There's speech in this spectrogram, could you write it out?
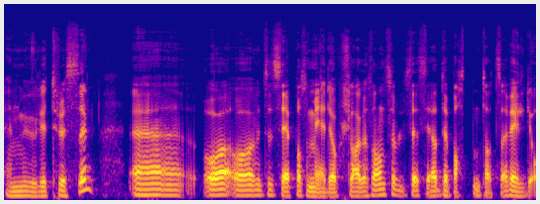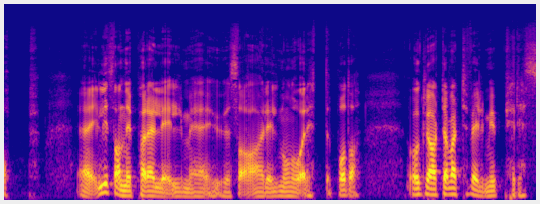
en mulig trussel. Og, og, hvis du ser på medieoppslag og sånn, så vil jeg si at debatten tatt seg veldig opp. Uh, litt sånn i parallell med USA, eller noen år etterpå. da. Og klart Det har vært veldig mye press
